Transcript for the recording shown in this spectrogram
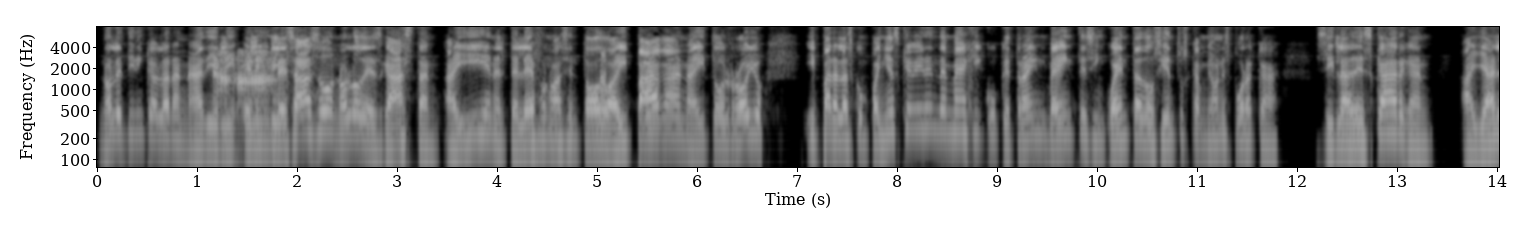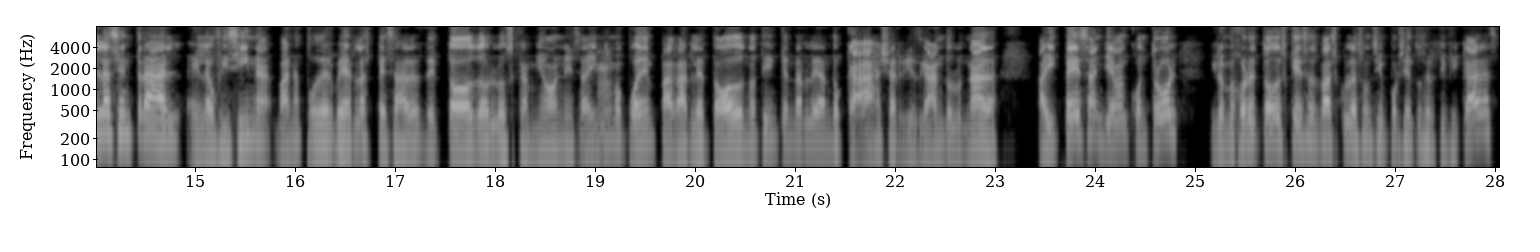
no le tienen que hablar a nadie, el, el, inglesazo no lo desgastan, ahí en el teléfono hacen todo, ahí pagan, ahí todo el rollo. Y para las compañías que vienen de México, que traen 20, 50, 200 camiones por acá, si la descargan allá en la central, en la oficina, van a poder ver las pesadas de todos los camiones. Ahí mismo pueden pagarle a todos, no tienen que andarle dando cash, arriesgándolo, nada. Ahí pesan, llevan control y lo mejor de todo es que esas básculas son 100% certificadas.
